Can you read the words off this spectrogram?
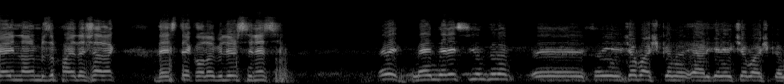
yayınlarımızı paylaşarak destek olabilirsiniz. evet Menderes Yıldırım e, Sayın İlçe Başkanı, Ergen İlçe Başkanı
